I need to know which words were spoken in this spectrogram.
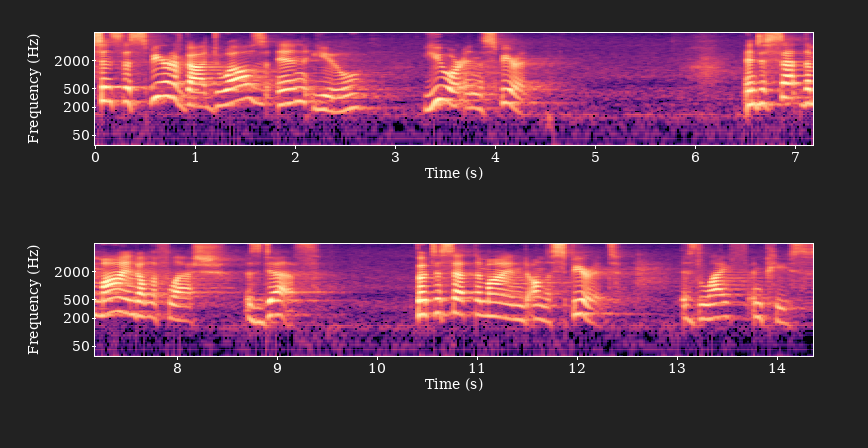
Since the Spirit of God dwells in you, you are in the Spirit. And to set the mind on the flesh is death, but to set the mind on the Spirit is life and peace.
